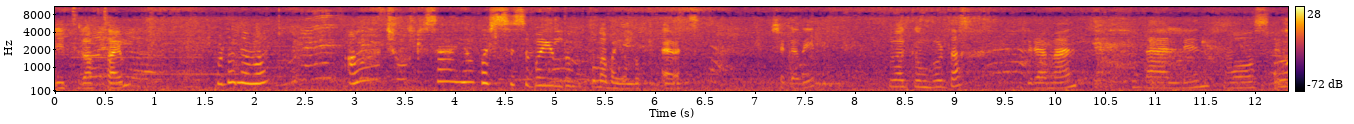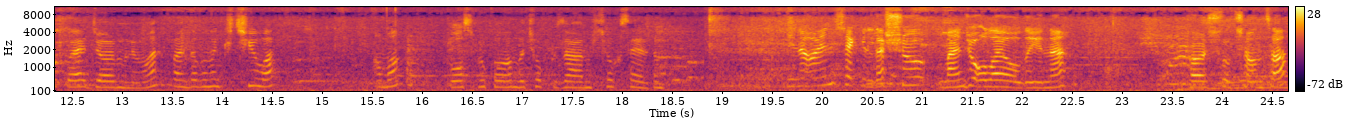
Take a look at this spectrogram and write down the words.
İtiraf time. Burada ne var? Aa çok güzel yılbaşı süsü bayıldım. Buna bayıldım. Evet. Şaka değil. Bakın burada Bremen, Berlin, Wolfsburg ve Germany var. Bende bunun küçüğü var. Ama Wolfsburg olan da çok güzelmiş. Çok sevdim. Yine aynı şekilde şu bence olay oldu yine. Herschel çanta.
